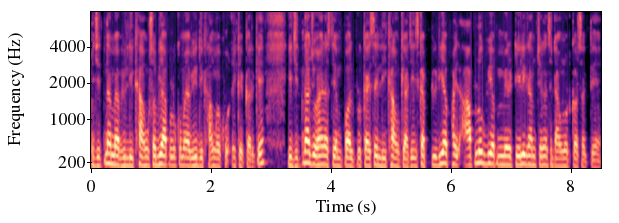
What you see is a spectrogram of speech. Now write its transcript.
जितना मैं अभी लिखा हूँ, सभी आप लोग को मैं अभी दिखाऊँगा एक एक करके, ये जितना जो है ना सिंपल कैसे लिखा हूँ, क्या चीज़, इसका पीडीएफ फ़ाइल आप लोग भी मेरे टेलीग्राम चैनल से डाउनलोड कर सकते हैं।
